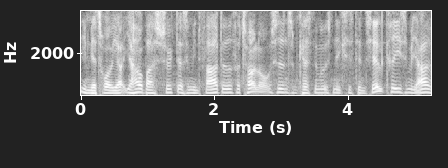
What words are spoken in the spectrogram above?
Jamen, jeg tror, jeg, jeg har jo bare søgt, altså min far døde for 12 år siden, som kastede mod sådan en eksistentiel krise, men jeg har,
